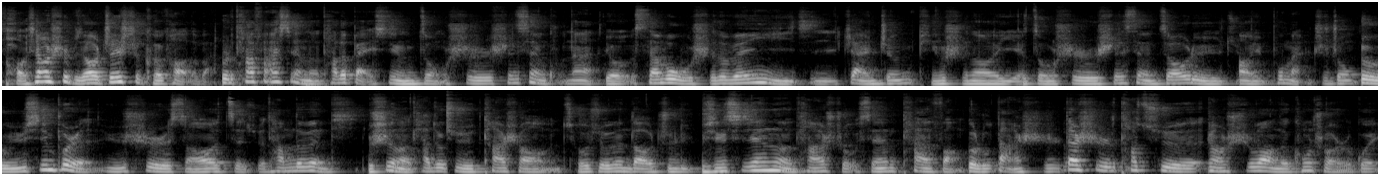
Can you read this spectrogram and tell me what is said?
好像是比较真实可考的吧？就是他发发现呢，他的百姓总是深陷苦难，有三不五时的瘟疫以及战争，平时呢也总是深陷焦虑、绝望与不满之中，就于心不忍，于是想要解决他们的问题。于是呢，他就去踏上求学问道之旅。旅行期间呢，他首先探访各路大师，但是他却非常失望的空手而归。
